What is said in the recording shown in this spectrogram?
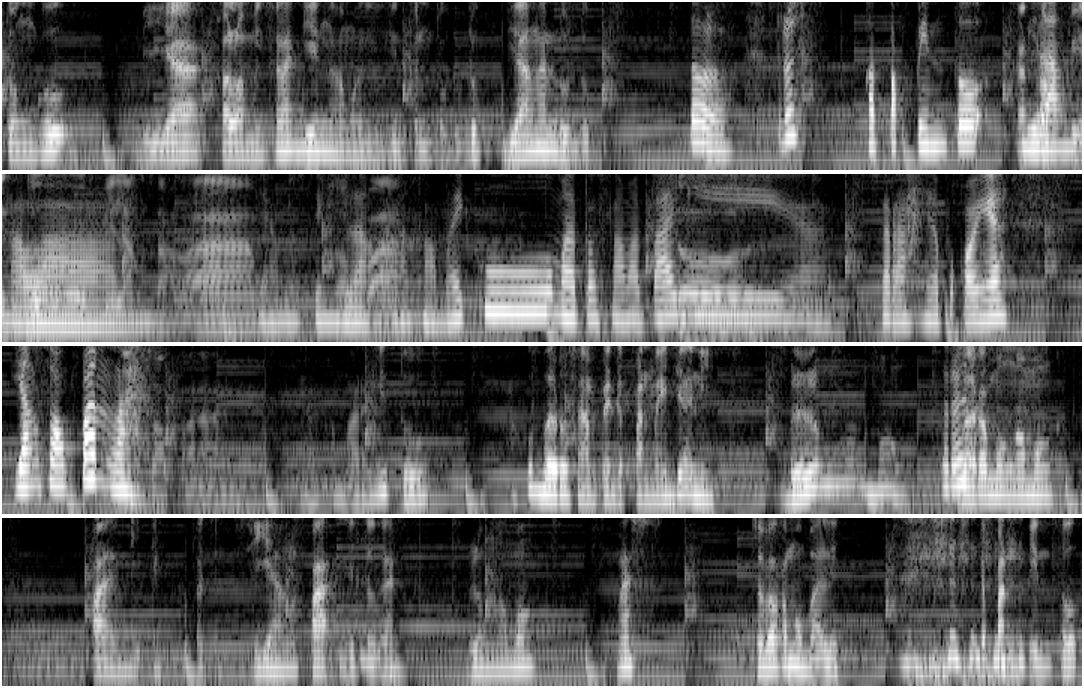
tunggu dia kalau misalnya dia nggak mengizinkan untuk duduk jangan duduk. Betul. Terus ketok pintu ketok bilang pintu salam. bilang salam yang muslim Sopan. bilang assalamualaikum atau selamat pagi ya. Serah ya pokoknya yang sopan lah. Yang sopan. Nah kemarin itu aku baru sampai depan meja nih belum ngomong. Terus? Baru mau ngomong pagi eh apa tuh siang pak gitu kan. Belum ngomong mas coba kamu balik depan pintu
